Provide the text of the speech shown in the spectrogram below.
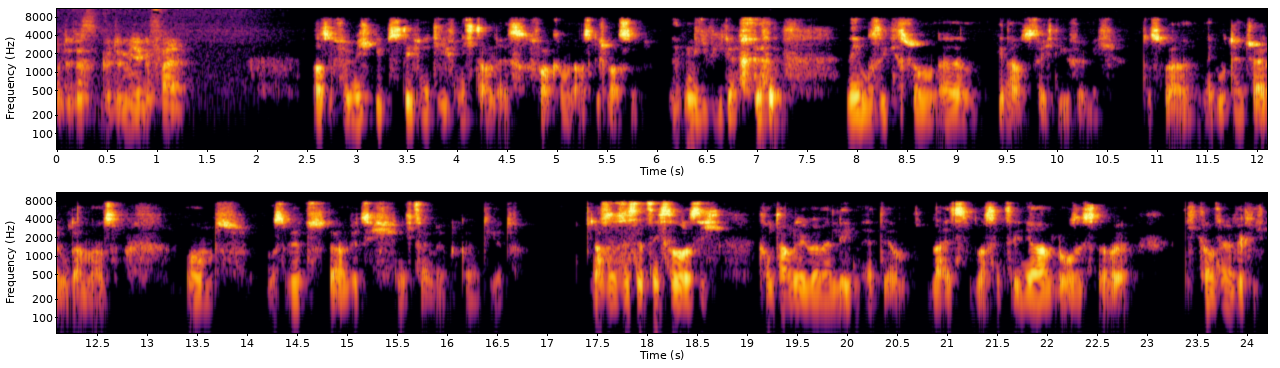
oder das würde mir gefallen? Also für mich gibt es definitiv nichts anderes, vollkommen ausgeschlossen. Nie wieder. nee, Musik ist schon äh, genau das Richtige für mich. Das war eine gute Entscheidung damals. Und es wird, daran wird sich nichts ändern, garantiert. Also es ist jetzt nicht so, dass ich Kontrolle über mein Leben hätte und weiß, was in zehn Jahren los ist. Aber ich kann es mir wirklich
